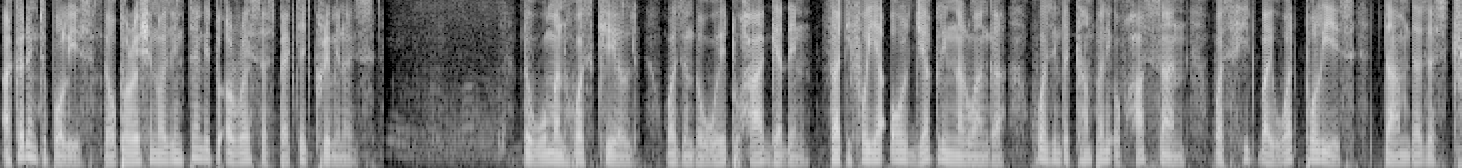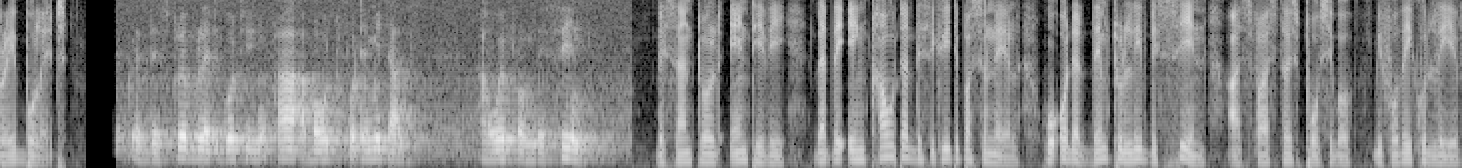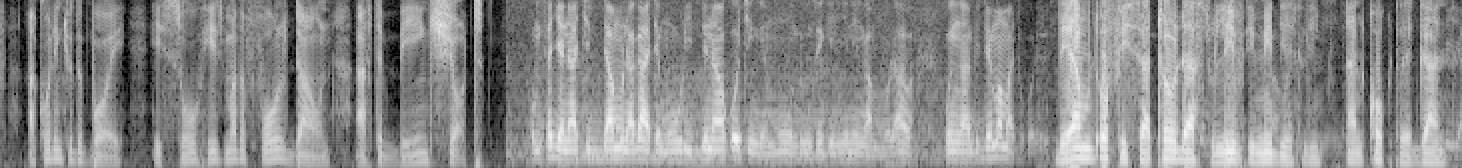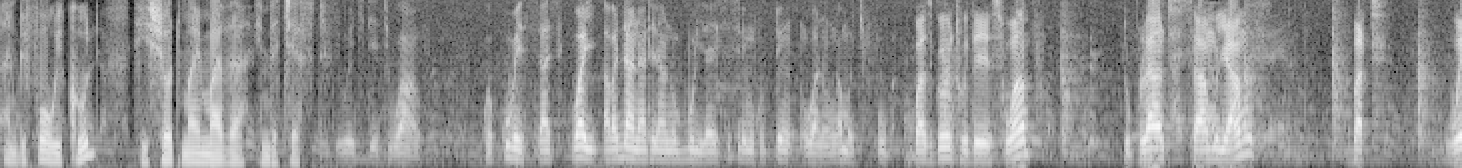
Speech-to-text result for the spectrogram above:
According to police, the operation was intended to arrest suspected criminals. The woman who was killed was on the way to her garden. 34-year-old Jacqueline Nalwanga, who was in the company of her son, was hit by what police termed as a stray bullet. The stray bullet got her about 40 meters away from the scene. The son told NTV that they encountered the security personnel who ordered them to leave the scene as fast as possible. Before they could leave, according to the boy, he saw his mother fall down after being shot. omusajja n'akiddamu naga temuwulidde n'akookinga emmundu nze kennyini nga mmulaba bwe ŋŋambidde mama tukole The armed officer told us to leave immediately and cocked the gun, and before we could, he shot my mother in the chest. Kiwa ekiti ekiwanvu kwe kuba essasi kuba abadde anaatera n'obbulira essasi limukutte wano nga mu kifuba. Was going to the swamp to plant some yams, but when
